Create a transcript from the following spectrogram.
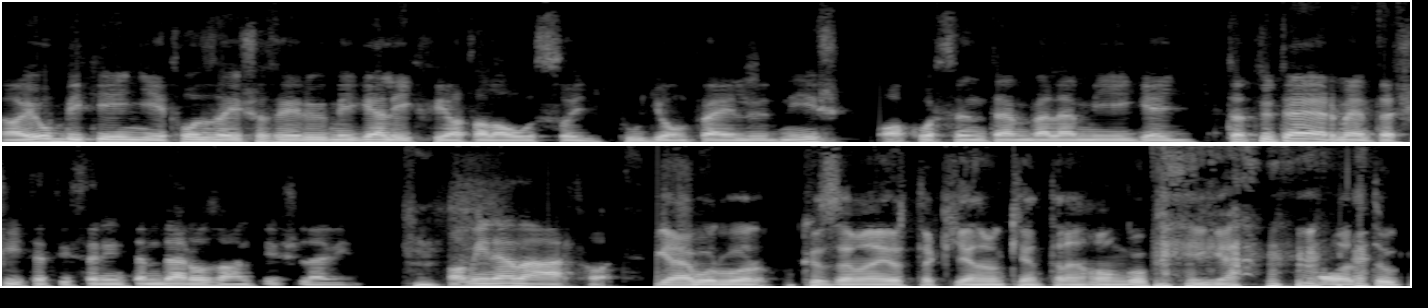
a jobbik kényét hozza, és azért ő még elég fiatal ahhoz, hogy tudjon fejlődni is, akkor szerintem vele még egy, tehát őt elmentesíteti szerintem Derozant és Levin. Ami nem árthat. Gáborból közben jöttek ilyen önkéntelen hangok. Igen. Hallottuk.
